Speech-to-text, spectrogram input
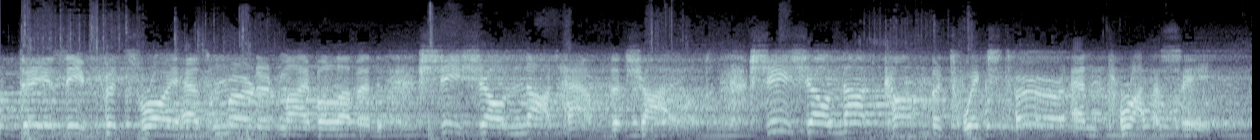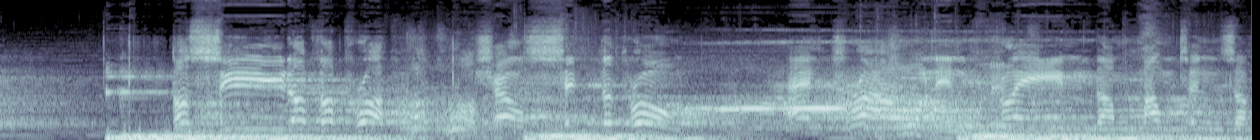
While Daisy Fitzroy has murdered my beloved, she shall not have the child. She shall not come betwixt her and prophecy. The seed of the prophet shall sit the throne and drown in flame the mountains of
